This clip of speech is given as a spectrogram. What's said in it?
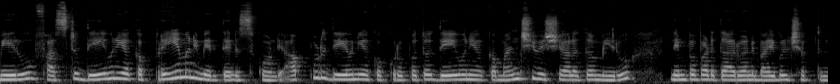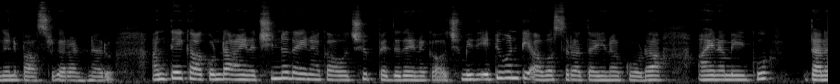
మీరు ఫస్ట్ దేవుని యొక్క ప్రేమని మీరు తెలుసుకోండి. అప్పుడు దేవుని యొక్క కృపతో దేవుని యొక్క మంచి విషయాలతో మీరు నింపబడతారు అని బైబిల్ చెప్తుంది అని పాస్టర్ గారు అంటున్నారు. అంతేకాకుండా ఆయన చిన్నదైనా కావచ్చు పెద్దదైనా కావచ్చు మీది ఎటువంటి అవసరత అయినా కూడా ఆయన మీకు తన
